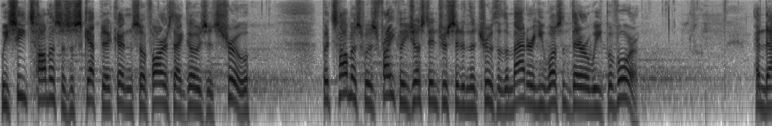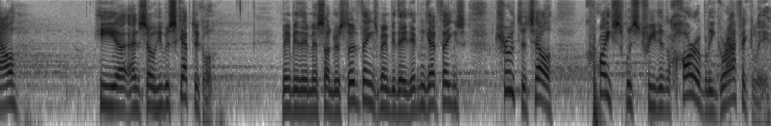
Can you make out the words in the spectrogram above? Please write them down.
We see Thomas as a skeptic, and so far as that goes, it's true. But Thomas was frankly just interested in the truth of the matter. He wasn't there a week before. And now he, uh, and so he was skeptical. Maybe they misunderstood things, maybe they didn't get things. Truth to tell, Christ was treated horribly graphically.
